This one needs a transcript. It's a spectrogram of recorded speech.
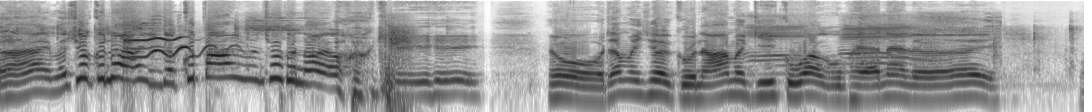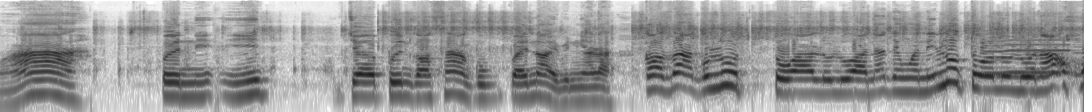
นายมาช่วยกูหน่อยเดี๋ยวกูตายมาช่วยกูหน่อยโอเคโอ้ถ้าไม่ช่วยกูนะเมื่อกี้กูว่ากูแพ้แน่เลยว้าปืนนี้นี้ เจอปืนกอซ่ากูไปหน่อยเป็นไงล่ะกอซ่ากูลูดตัวรัวๆนะจังวันนี้ลูดตัวรัวๆนะ โอ้โห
